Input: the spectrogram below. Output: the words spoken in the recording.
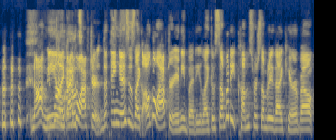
not me. Like I go after the thing is, is like I'll go after anybody. Like if somebody comes for somebody that I care about,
